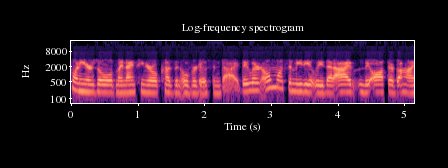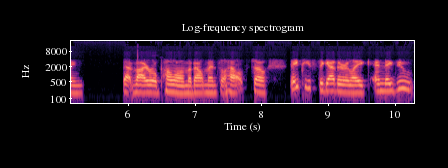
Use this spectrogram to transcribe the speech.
20 years old, my 19 year old cousin overdosed and died. They learned almost immediately that I'm the author behind that viral poem about mental health. So they piece together like, and they do.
